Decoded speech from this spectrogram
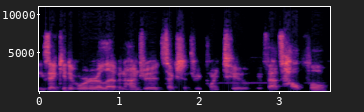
Executive Order 1100 Section 3.2, if that's helpful.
